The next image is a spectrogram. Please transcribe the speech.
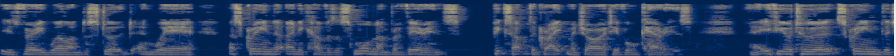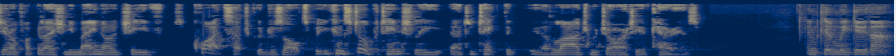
is very well understood and where a screen that only covers a small number of variants picks up the great majority of all carriers. Uh, if you were to uh, screen the general population, you may not achieve quite such good results, but you can still potentially uh, detect the know, large majority of carriers. And can we do that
